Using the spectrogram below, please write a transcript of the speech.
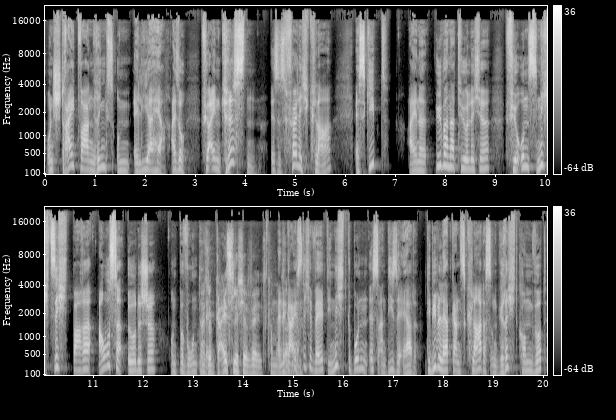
und Streitwagen rings um Elia her. Also für einen Christen ist es völlig klar, es gibt eine übernatürliche, für uns nicht sichtbare, außerirdische und bewohnte Also Welt. geistliche Welt, kann man Eine sagen. geistliche Welt, die nicht gebunden ist an diese Erde. Die Bibel lehrt ganz klar, dass ein Gericht kommen wird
